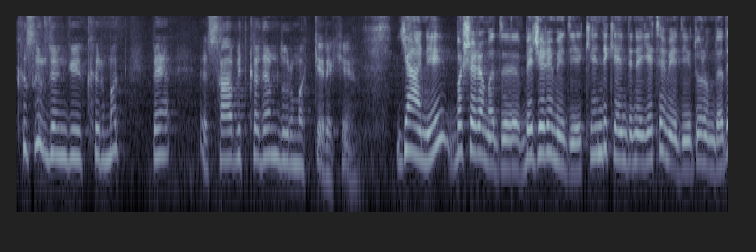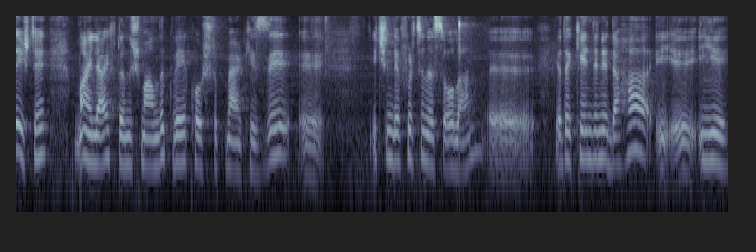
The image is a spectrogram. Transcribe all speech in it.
Kısır döngüyü kırmak ve e, sabit kadem durmak gerekiyor. Yani başaramadığı, beceremediği, kendi kendine yetemediği durumda da işte My Life danışmanlık ve koçluk merkezi e, içinde fırtınası olan e, ya da kendini daha e, iyi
